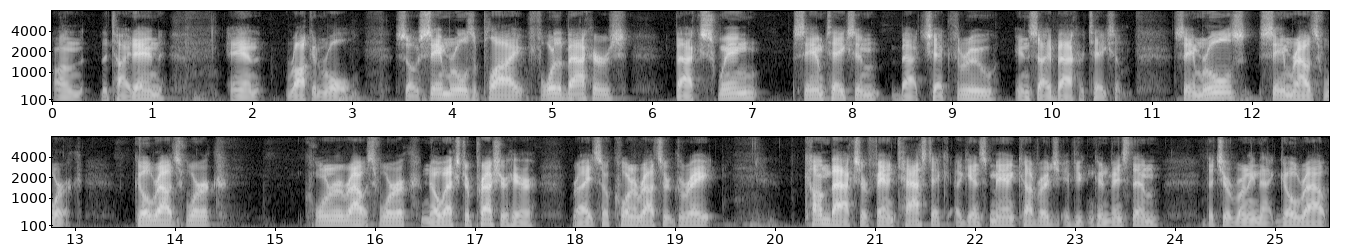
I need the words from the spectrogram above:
on the tight end, and rock and roll. So same rules apply for the backers. Back swing, Sam takes him, back check through, inside backer takes him. Same rules, same routes work. Go routes work, corner routes work, no extra pressure here, right? So corner routes are great. Comebacks are fantastic against man coverage if you can convince them that you're running that go route.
